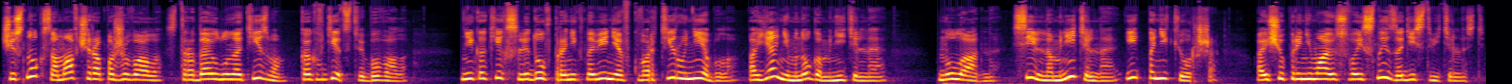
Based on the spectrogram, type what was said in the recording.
Чеснок сама вчера пожевала, страдаю лунатизмом, как в детстве бывало. Никаких следов проникновения в квартиру не было, а я немного мнительная. Ну ладно, сильно мнительная и паникерша – а еще принимаю свои сны за действительность.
